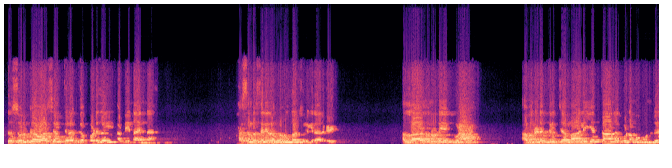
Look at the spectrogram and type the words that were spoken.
இந்த சொர்க்க வாசல் திறக்கப்படுதல் அப்படின்னா என்ன? ஹசன் பசரி சொல்கிறார்கள் அல்லாஹனுடைய குணம் அவனிடத்தில் ஜமாலியத்தான குணமும் உண்டு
